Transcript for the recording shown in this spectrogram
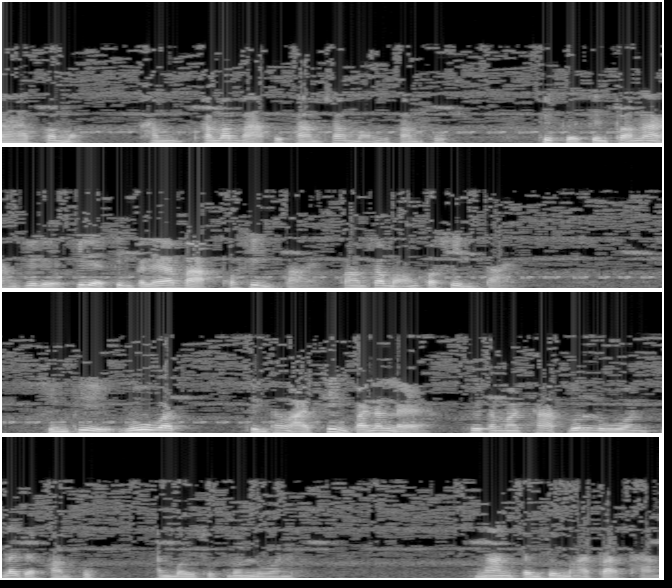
บาปก็หมด คำคำว่าบาปคือความเศร้าหมองคือความทุกข์ที่เกิดขึ้นเพราะอำนาจของกิเลสกิเลสสิ้นไปแล้วบาปก็สิ้นไปความเศร้าหมองก็สิ้นไปสิ่งที่รู้ว่าสิ่งทั้งหลายสิ้นไปนั่นแหละ คือธรรมชาติล้วนๆได้จากความสุขอันบริสุทธิ์ล้วนๆนั่นเป็นจุดหมายปลายทาง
